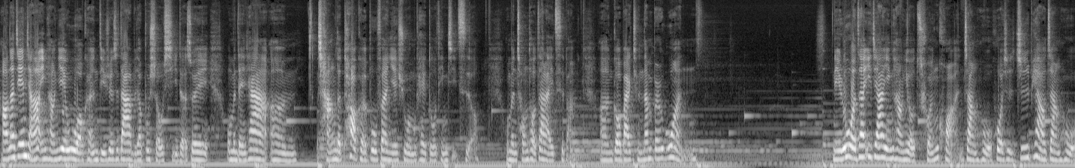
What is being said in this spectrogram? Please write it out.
好，那今天讲到银行业务哦，可能的确是大家比较不熟悉的，所以我们等一下，嗯，长的 talk 的部分，也许我们可以多听几次哦。我们从头再来一次吧。嗯，Go back to number one。你如果在一家银行有存款账户或是支票账户，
